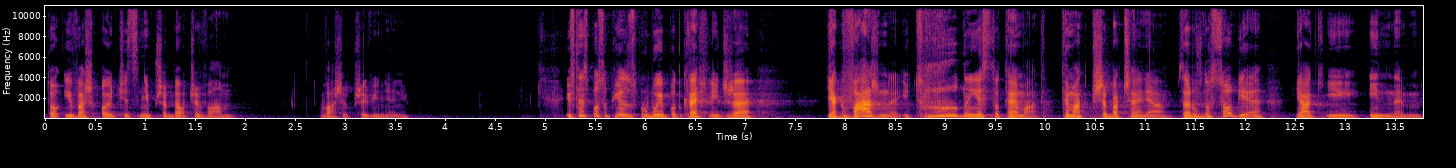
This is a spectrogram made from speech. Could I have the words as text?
to i wasz Ojciec nie przebaczy wam waszych przewinień. I w ten sposób Jezus próbuje podkreślić, że jak ważny i trudny jest to temat, temat przebaczenia, zarówno sobie, jak i innym.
